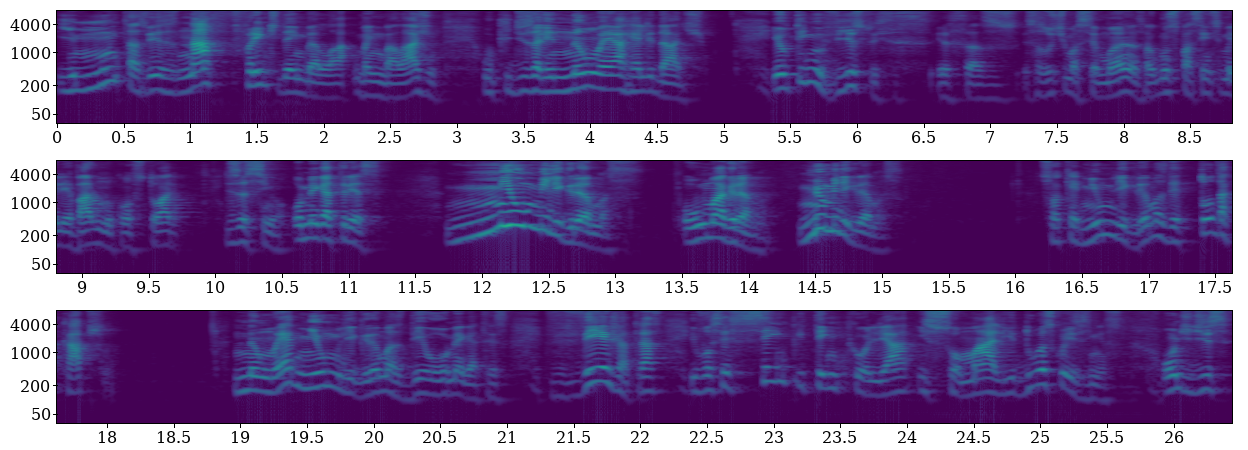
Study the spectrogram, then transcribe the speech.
E muitas vezes na frente da embalagem, o que diz ali não é a realidade. Eu tenho visto esses, essas, essas últimas semanas, alguns pacientes me levaram no consultório, diz assim, ó, ômega 3, mil miligramas, ou uma grama, mil miligramas. Só que é mil miligramas de toda a cápsula. Não é mil miligramas de ômega 3. Veja atrás e você sempre tem que olhar e somar ali duas coisinhas. Onde diz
